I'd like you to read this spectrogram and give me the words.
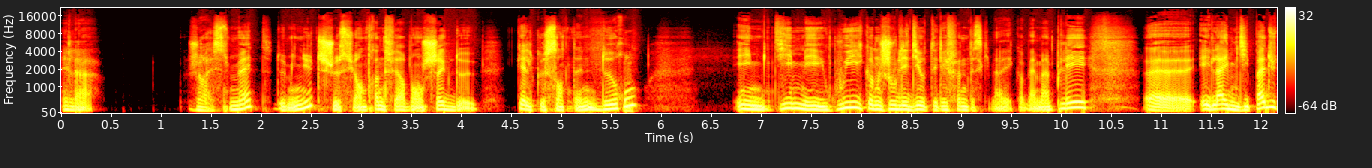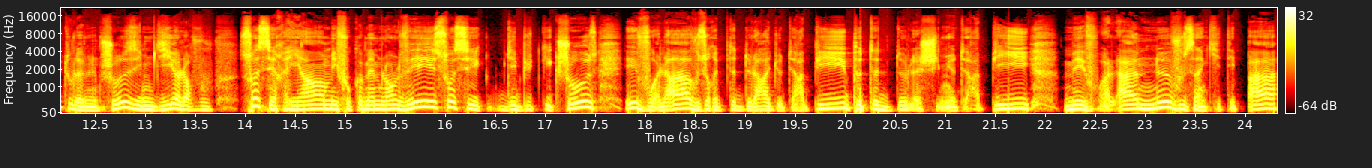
Et là, je reste muette deux minutes, je suis en train de faire mon chèque de quelques centaines d'euros. Et il me dit, mais oui, comme je vous l'ai dit au téléphone, parce qu'il m'avait quand même appelé. Euh, et là, il me dit pas du tout la même chose. Il me dit, alors vous, soit c'est rien, mais il faut quand même l'enlever, soit c'est début de quelque chose. Et voilà, vous aurez peut-être de la radiothérapie, peut-être de la chimiothérapie, mais voilà, ne vous inquiétez pas.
